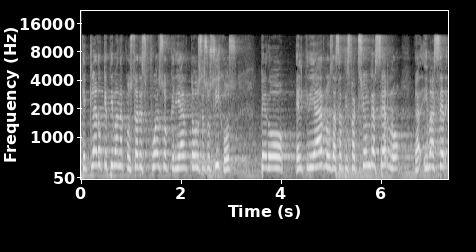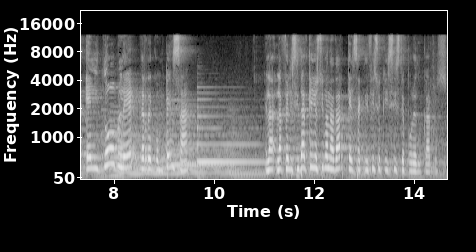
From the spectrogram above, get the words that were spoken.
que claro que te iban a costar esfuerzo criar todos esos hijos, pero el criarlos, la satisfacción de hacerlo, iba a ser el doble de recompensa, la, felicidad que ellos iban a dar que el sacrificio que hiciste por educarlos.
